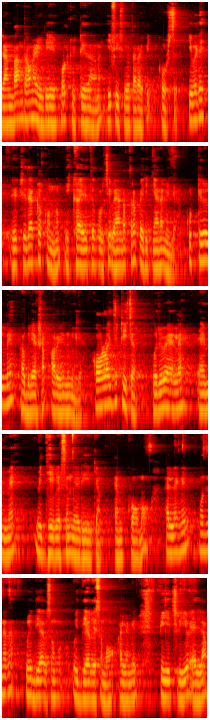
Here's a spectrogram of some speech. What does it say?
രണ്ടാം തവണ എഴുതിയപ്പോൾ കിട്ടിയതാണ് ഈ ഫിസിയോതെറാപ്പി കോഴ്സ് ഇവിടെ രക്ഷിതാക്കൾക്കൊന്നും ഇക്കാര്യത്തെക്കുറിച്ച് വേണ്ടത്ര പരിജ്ഞാനമില്ല. കുട്ടികളുടെ അഭിലാഷം അറിയുന്നുമില്ല. കോളേജ് ടീച്ചർ ഒരു വേള എം എ വിദ്യാഭ്യാസം നേടിയിരിക്കാം എം കോമോ അല്ലെങ്കിൽ ഉന്നത വിദ്യാഭ്യാസമോ വിദ്യാഭ്യാസമോ അല്ലെങ്കിൽ പി എച്ച് ഡിയോ എല്ലാം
